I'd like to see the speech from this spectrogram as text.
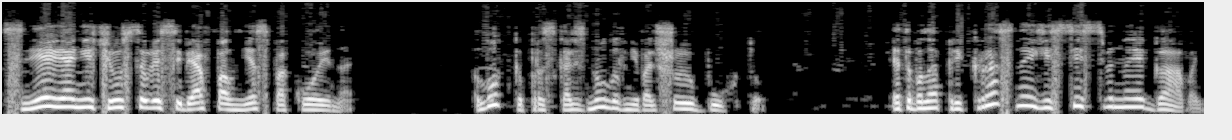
С ней они чувствовали себя вполне спокойно. Лодка проскользнула в небольшую бухту. Это была прекрасная естественная гавань.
